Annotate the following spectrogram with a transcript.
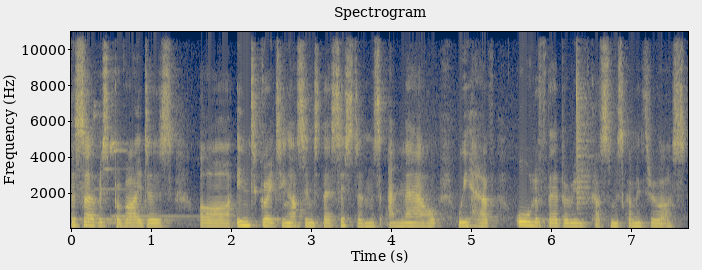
the service providers are integrating us into their systems and now we have all of their bereaved customers coming through us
